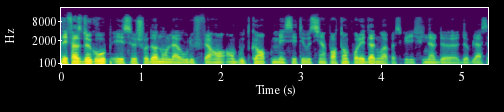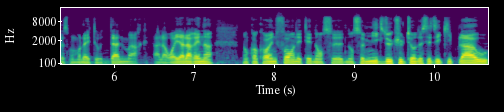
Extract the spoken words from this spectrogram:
des phases de groupe. Et ce showdown, on l'a voulu faire en, bout de camp, mais c'était aussi important pour les Danois parce que les finales de, Blast à ce moment-là étaient au Danemark, à la Royal Arena. Donc encore une fois, on était dans ce, mix de culture de ces équipes-là où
